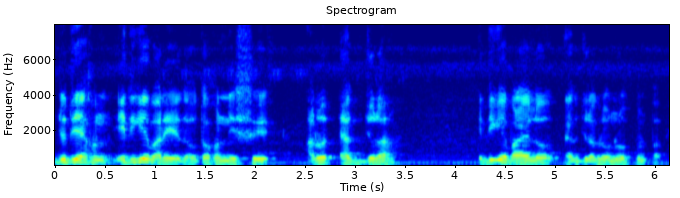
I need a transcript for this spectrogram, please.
যদি এখন এদিকে বাড়িয়ে দাও, তখন নিশ্চয়ই আরও এক জোড়া এদিকে বাড়াইলেও এক জোড়া করে অনুরূপ পাবে।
